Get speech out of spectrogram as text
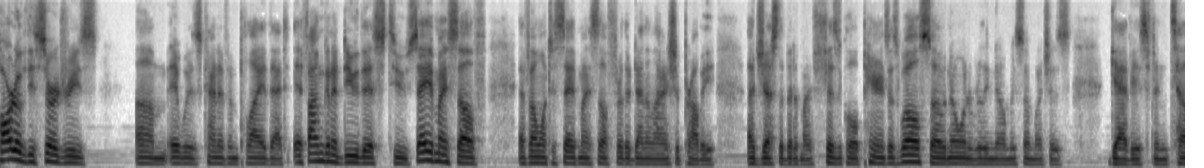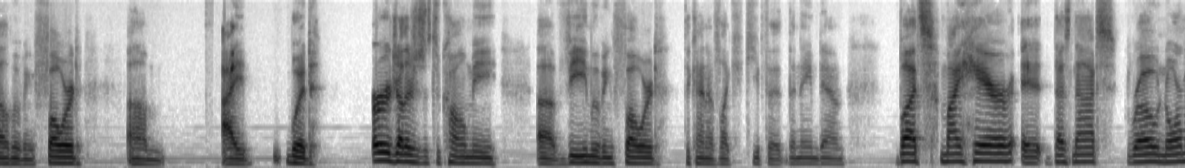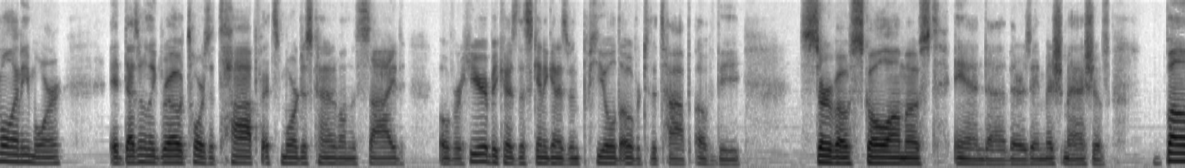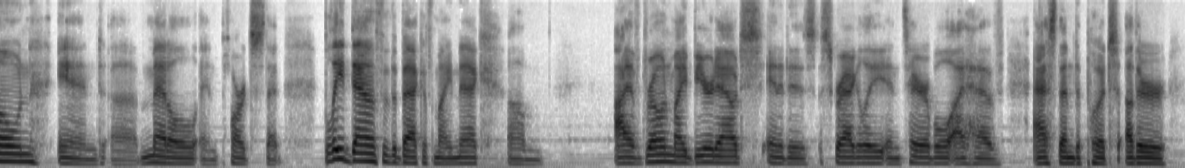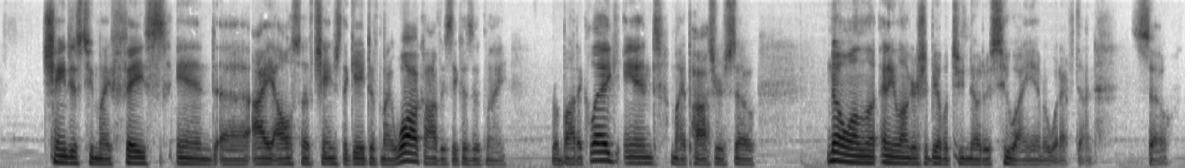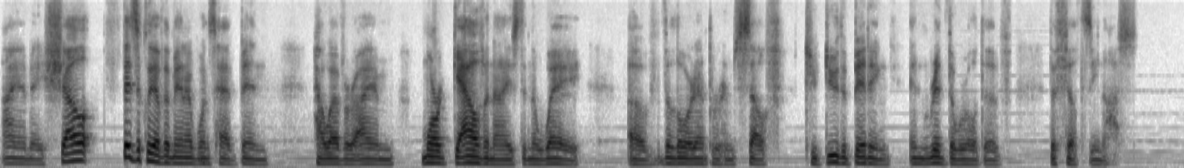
part of the surgeries, um, it was kind of implied that if I'm going to do this to save myself, if I want to save myself further down the line, I should probably adjust a bit of my physical appearance as well, so no one really know me so much as Gavious Vintael moving forward. Um, I would urge others just to call me uh, V moving forward to kind of like keep the the name down but my hair it does not grow normal anymore. It doesn't really grow towards the top. It's more just kind of on the side over here because the skin again has been peeled over to the top of the servo skull almost. And uh, there's a mishmash of bone and uh, metal and parts that bleed down through the back of my neck. Um, I have grown my beard out and it is scraggly and terrible. I have asked them to put other changes to my face and uh, I also have changed the gait of my walk, obviously because of my robotic leg and my posture. So no one any longer should be able to notice who I am or what I've done. So I am a shell physically of the man I once have been. However, I am more galvanized in the way of the Lord Emperor himself to do the bidding and rid the world of the filth Xenos.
